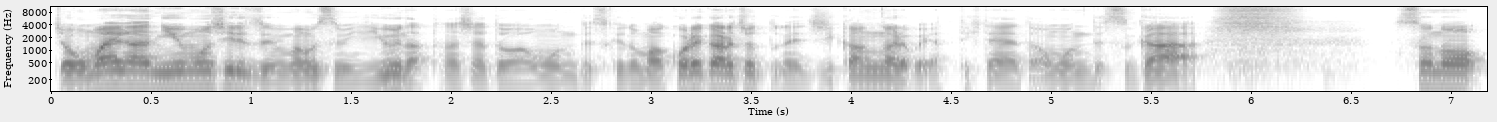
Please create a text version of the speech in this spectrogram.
じゃあお前が入門シリーズで「ウマ娘」言うなって話だとは思うんですけどまあこれからちょっとね時間があればやっていきたいなとは思うんですがその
